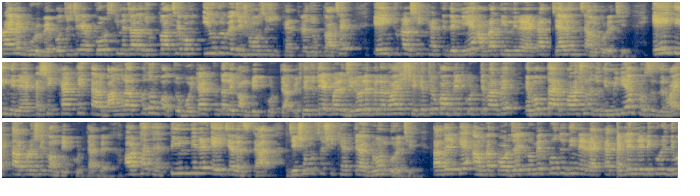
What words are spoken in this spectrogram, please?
প্রাইভেট গ্রুপে পঁচিশ টাকার কোর্স কিনে যারা যুক্ত আছে এবং ইউটিউবে যে সমস্ত শিক্ষার্থীরা যুক্ত আছে, এই টোটাল শিক্ষার্থীদের নিয়ে আমরা তিন দিনের একটা চ্যালেঞ্জ চালু করেছি। এই তিন দিনে একটা শিক্ষার্থী তার বাংলা প্রথম পত্র বইটা টোটালি কমপ্লিট করতে হবে সে যদি একবার জিরো লেভেলের হয়, সেক্ষেত্রেও কমপ্লিট করতে পারবে এবং তার পড়াশোনা যদি মিডিয়াম প্রসেসের হয় তারপরে সে কমপ্লিট করতে পারবে। অর্থাৎ তিন দিনের এই চ্যালেঞ্জটা যে সমস্ত শিক্ষার্থীরা গ্রহণ করেছে, তাদেরকে আমরা পর্যায়ক্রমে প্রতিদিনের একটা গাইডলাইন রেডি করে দিব।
